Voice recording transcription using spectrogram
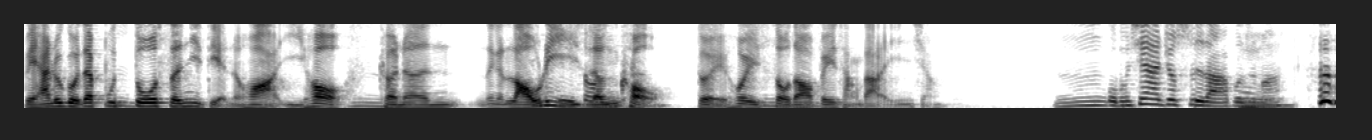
北韩如果再不多生一点的话，以后可能那个劳力人口对会受到非常大的影响。嗯，我们现在就是啦，不是吗？嗯？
